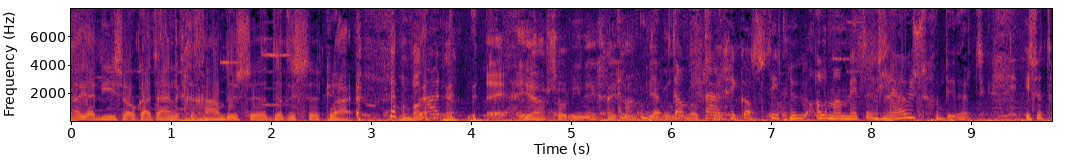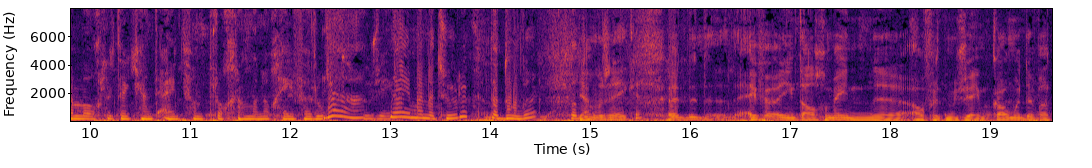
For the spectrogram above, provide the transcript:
Nou ja, die is ook uiteindelijk gegaan, dus eh, dat is eh, klaar. Wat, ja. Eh, ja, sorry, nee, ga je gang. Dan, dan vraag zeggen? ik, als dit nu allemaal met ruis gebeurt... is het dan mogelijk dat je aan het eind van het programma nog even roept? Ja, Museum? nee, maar natuurlijk. Dat doen we. Dat Ja. doen we zeker. Even in het algemeen over het museum. Komen er wat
